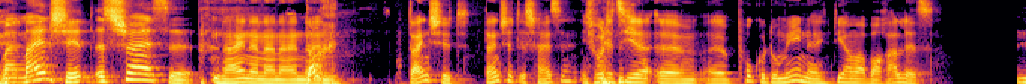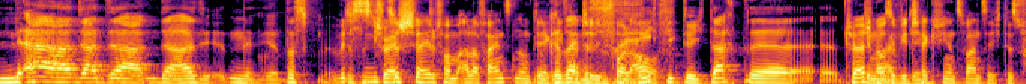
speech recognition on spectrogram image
Weil mein Shit ist scheiße. nein, nein, nein, nein, nein. Dein Shit. Dein Shit ist scheiße. Ich wollte jetzt hier ähm, äh, Poco Domäne, die haben aber auch alles. Na, da, da, da, n- das wird Das ist nicht Trash so Sale vom Allerfeinsten und der geht sagen, natürlich ist voll auf. richtig durchdachte äh, trash Genauso wie Check24. Das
